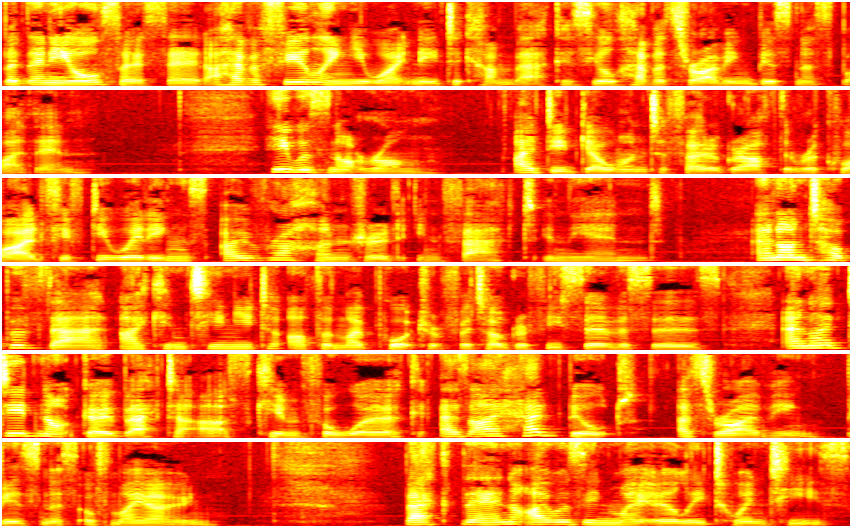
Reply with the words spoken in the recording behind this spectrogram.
But then he also said, I have a feeling you won't need to come back as you'll have a thriving business by then. He was not wrong. I did go on to photograph the required 50 weddings, over a 100 in fact, in the end. And on top of that, I continued to offer my portrait photography services, and I did not go back to ask him for work as I had built a thriving business of my own. Back then, I was in my early 20s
